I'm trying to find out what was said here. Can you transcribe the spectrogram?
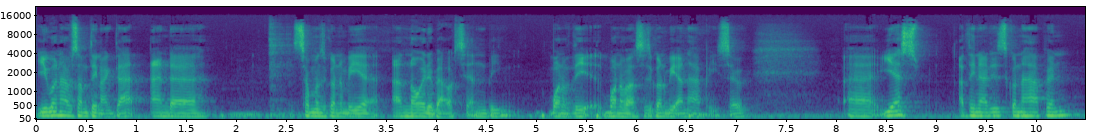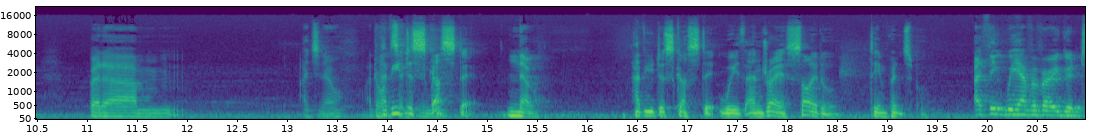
You're going to have something like that and uh, someone's going to be uh, annoyed about it and be one of the one of us is going to be unhappy. So uh, yes, I think that is going to happen, but um, I don't know. I don't. Have want to you discussed it? No. Have you discussed it with Andreas Seidl, team principal? I think we have a very good,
